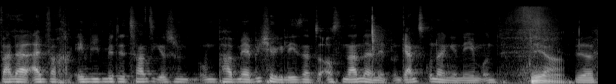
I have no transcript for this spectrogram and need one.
weil er einfach irgendwie Mitte 20 ist und ein paar mehr Bücher gelesen hat, so auseinander nimmt und ganz unangenehm und Ja. wird.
